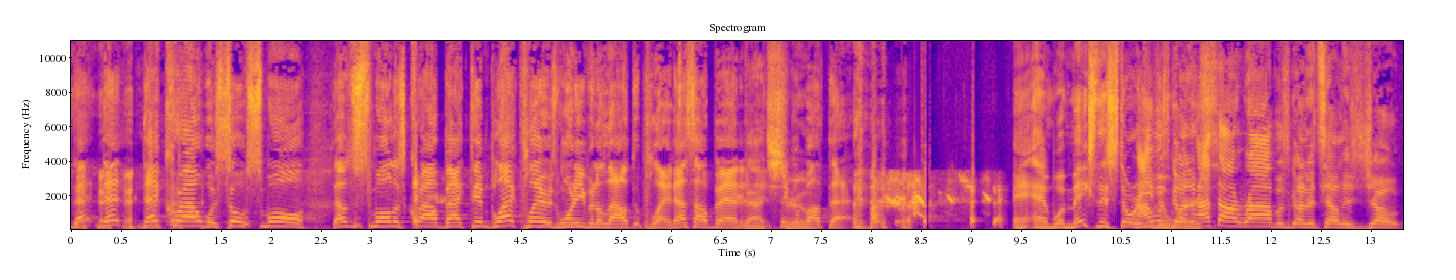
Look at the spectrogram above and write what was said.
that that that crowd was so small. That was the smallest crowd back then. Black players weren't even allowed to play. That's how bad it is. That's Think true. about that. And, and what makes this story I even was gonna. worse? I thought Rob was gonna tell his joke.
